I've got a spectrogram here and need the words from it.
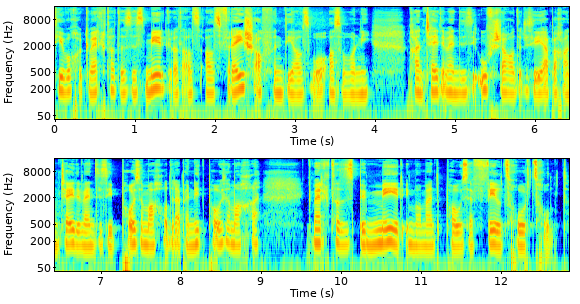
diese Woche gemerkt habe, dass es mir gerade als, als Freischaffende, als wo, also wo ich kann entscheiden wenn sie aufstehen oder sie eben kann entscheiden wenn sie Pause machen oder eben nicht Pause machen, gemerkt habe, dass bei mir im Moment Pause viel zu kurz kommt.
